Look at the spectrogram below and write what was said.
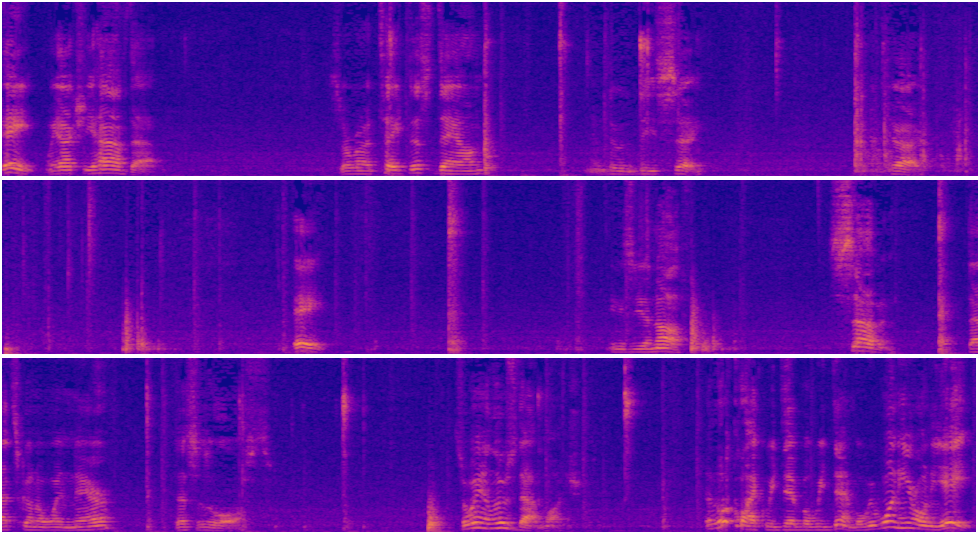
8, we actually have that. So we're going to take this down and do the DC. Okay. 8. Easy enough. 7. That's going to win there. This is lost. So we didn't lose that much. It looked like we did, but we didn't. But we won here on the 8,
